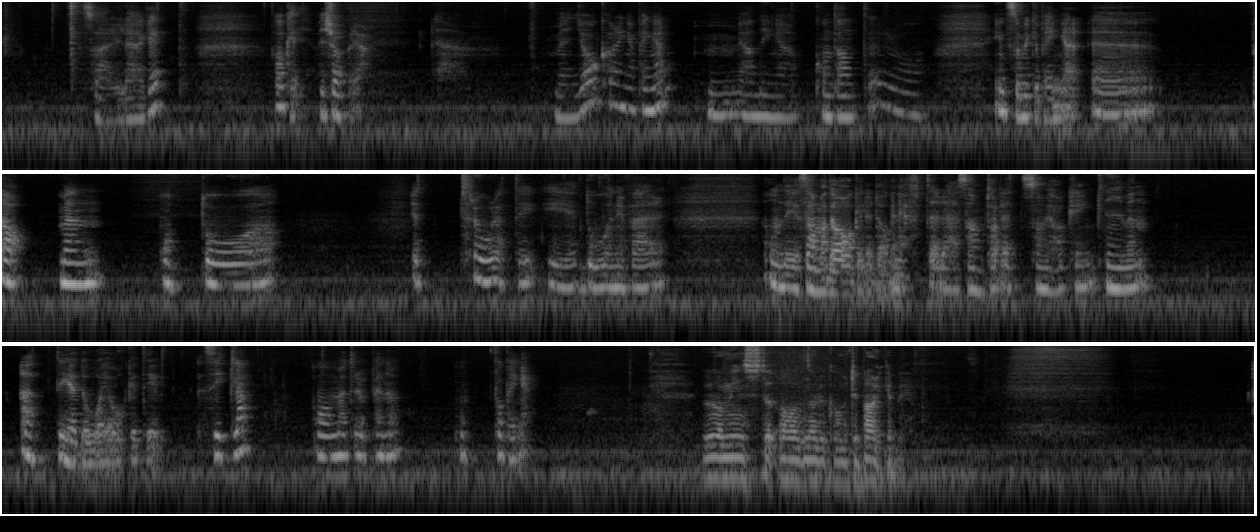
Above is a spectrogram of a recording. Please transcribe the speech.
Så här är läget. Okej, okay, vi köper det. Ehm, men jag har inga pengar. Mm, jag hade inga kontanter och inte så mycket pengar. Ehm, ja, men och då... Jag tror att det är då ungefär, om det är samma dag eller dagen efter det här samtalet som vi har kring kniven, att det är då jag åker till Sickla och möter upp henne och får pengar. Vad minns du av när du kommer till Barkarby?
